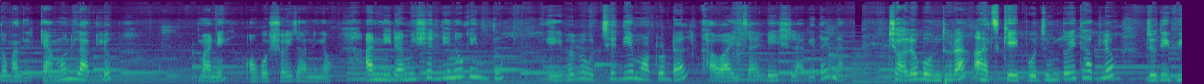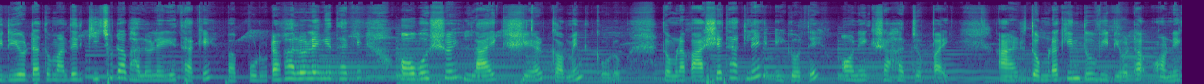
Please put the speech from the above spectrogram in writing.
তোমাদের কেমন লাগল মানে অবশ্যই জানিও। আর নিরামিষের দিনও কিন্তু এইভাবে উচ্ছে দিয়ে মটর ডাল খাওয়াই যায়, বেশ লাগে, তাই না? চলো বন্ধুরা, আজকে এই পর্যন্তই থাকল। যদি ভিডিওটা তোমাদের কিছুটা ভালো লেগে থাকে বা পুরোটা ভালো লেগে থাকে, অবশ্যই লাইক শেয়ার কমেন্ট করো। তোমরা পাশে থাকলে এগোতে অনেক সাহায্য পাই। আর তোমরা কিন্তু ভিডিওটা অনেক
